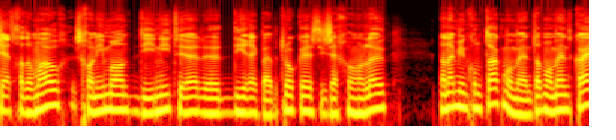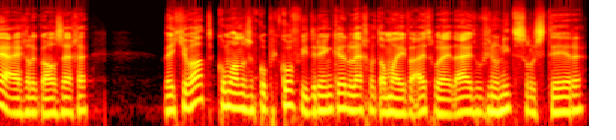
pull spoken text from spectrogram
Chat gaat omhoog. is gewoon iemand die niet eh, direct bij betrokken is. Die zegt gewoon leuk. Dan heb je een contactmoment. Dat moment kan je eigenlijk al zeggen... Weet je wat? Kom anders een kopje koffie drinken. Dan leggen we het allemaal even uitgebreid uit. Hoef je nog niet te solliciteren.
